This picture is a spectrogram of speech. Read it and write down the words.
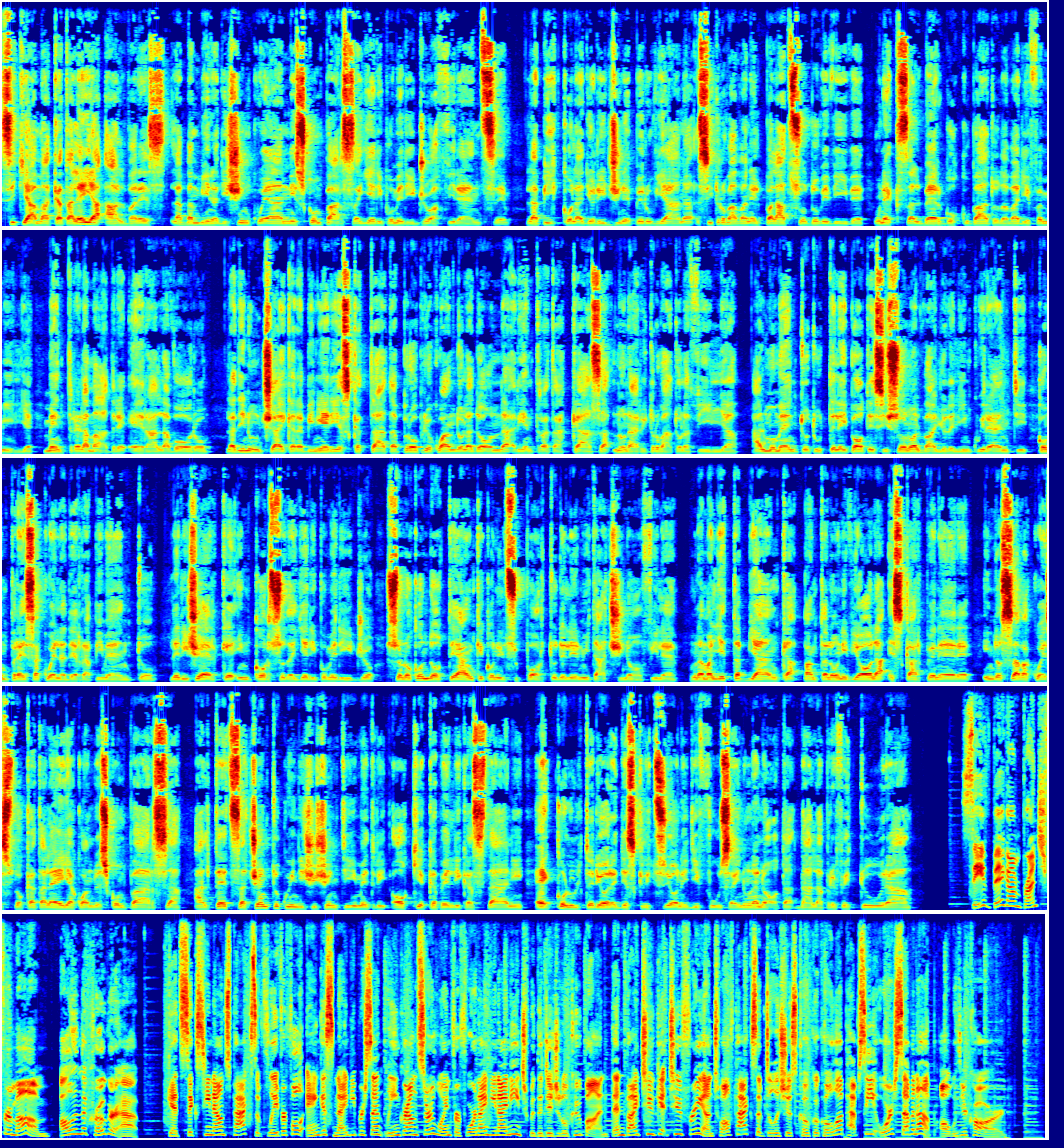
Si chiama Cataleia Alvarez, la bambina di 5 anni scomparsa ieri pomeriggio a Firenze. La piccola, di origine peruviana, si trovava nel palazzo dove vive, un ex albergo occupato da varie famiglie, mentre la madre era al lavoro. La denuncia ai carabinieri è scattata proprio quando la donna, rientrata a casa, non ha ritrovato la figlia. Al momento tutte le ipotesi sono al vaglio degli inquirenti, compresa quella del rapimento. Le ricerche, in corso da ieri pomeriggio, sono condotte anche con il supporto delle unità cinofile. Una maglietta bianca, pantaloni viola e scarpe nere. Indossava questo Cataleia quando è scomparsa. Altezza 115 cm, occhi e capelli castani. Ecco l'ulteriore descrizione diffusa in una nota dalla prefettura. Save big on brunch for mom, all in the Kroger app. Get 16 ounce packs of flavorful Angus 90% lean ground sirloin for $4.99 each with a digital coupon. Then buy two get two free on 12 packs of delicious Coca Cola, Pepsi, or 7UP, all with your card.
